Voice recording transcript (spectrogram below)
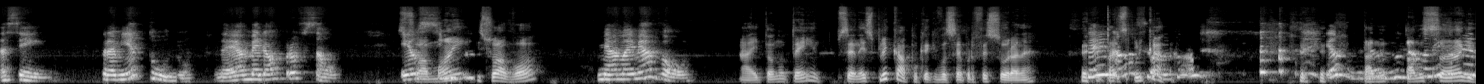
assim, para mim é tudo, né? É a melhor profissão. Sua eu mãe sinto... e sua avó? Minha mãe e minha avó. Ah, então não tem, você nem explicar por que, você é professora, né? Tem, tá não, explicado. eu, tá no, tá no sangue.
